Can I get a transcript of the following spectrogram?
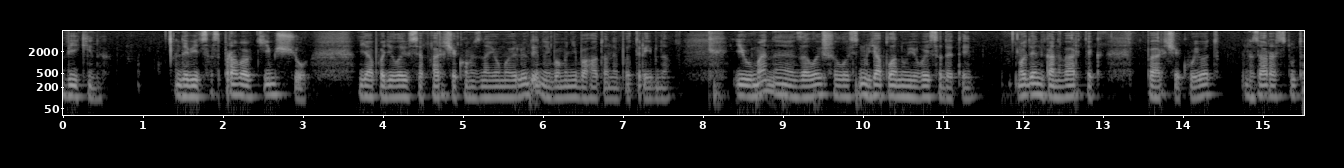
вікінг. Дивіться, справа в тім, що я поділився перчиком з знайомою людиною, бо мені багато не потрібно. І у мене залишилось, ну, я планую висадити один конвертик перчику. І от зараз тут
